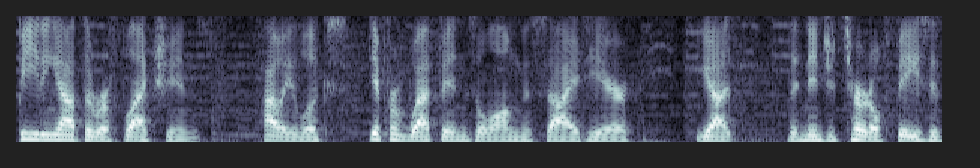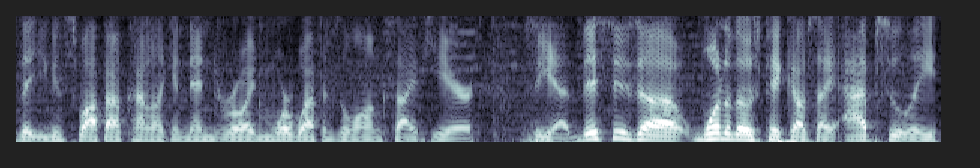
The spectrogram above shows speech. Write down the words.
beating out the reflections, how he looks. Different weapons along the side here. You got the Ninja Turtle faces that you can swap out kind of like a Nendoroid. More weapons alongside here. So yeah, this is uh, one of those pickups I absolutely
